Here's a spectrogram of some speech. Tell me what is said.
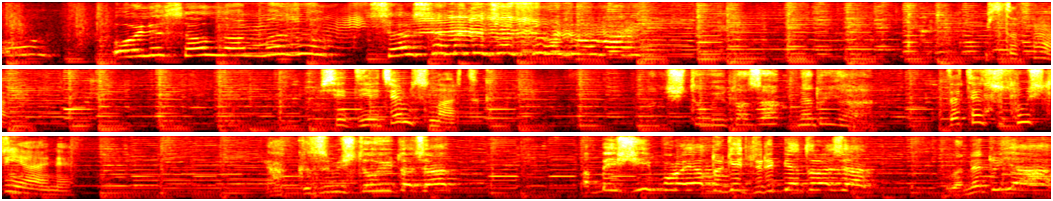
oy. Öyle sallanmaz o. Sersem edeceksin o yolları. Mustafa. Bir şey diyecek misin artık? Lan işte uyutacak ne duyar? Zaten susmuştun yani. Ya kızım işte uyutacak. Ha, Beşiği buraya da getirip yatıracak. Ulan ne duyar?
